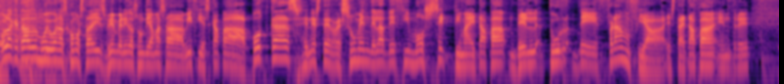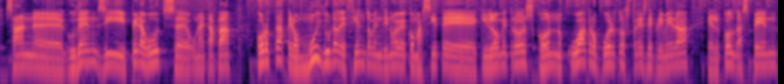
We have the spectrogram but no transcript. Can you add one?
Hola, ¿qué tal? Muy buenas, ¿cómo estáis? Bienvenidos un día más a Bici Escapa Podcast en este resumen de la decimoséptima etapa del Tour de Francia. Esta etapa entre San eh, Gudens y Peraguts, eh, una etapa corta pero muy dura de 129,7 kilómetros con cuatro puertos, tres de primera, el Col d'Aspen,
